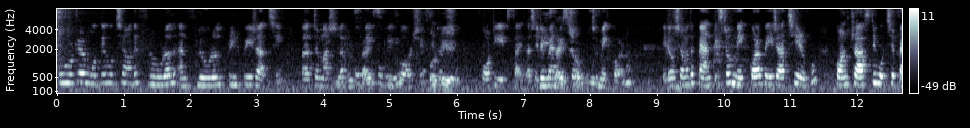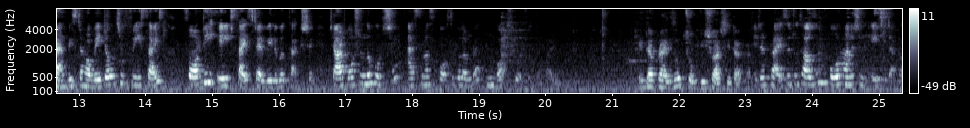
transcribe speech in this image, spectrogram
পুরোটার মধ্যে হচ্ছে আমাদের ফ্লোরাল অ্যান্ড ফ্লোরাল প্রিন্ট পেয়ে যাচ্ছি। একটা মার্শাল্লাহ খুবই খুবই 48 ফর্টি এইট সাইজ আছে এটা প্যান্ট পিসটাও হচ্ছে মেক করা না? এটা হচ্ছে আমাদের প্যান্ট পিসটাও মেক করা পেয়ে যাচ্ছে এরকম। কন্ট্রাস্টই হচ্ছে প্যান্ট পিসটা হবে। এটা হচ্ছে ফ্রি সাইজ ফর্টি এইট সাইজটা অ্যাভেলেবল থাকছে। যার পছন্দ হচ্ছে অ্যাজ সুন অ্যাজ পসিবল আমরা ইনবক্স করে এটা প্রাইসও চব্বিশশো আশি টাকা। এটার প্রাইসও two thousand four hundred eighty টাকা।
